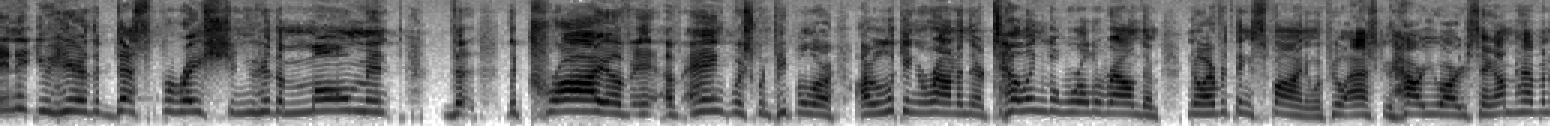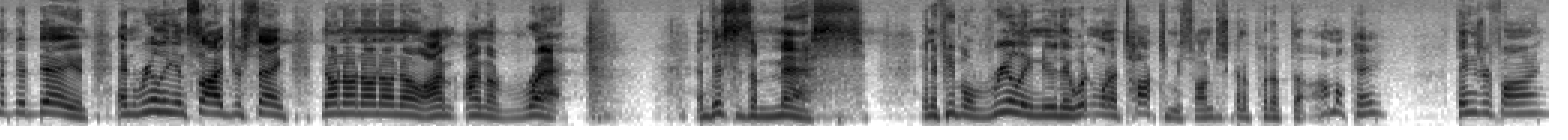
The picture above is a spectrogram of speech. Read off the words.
in it, you hear the desperation, you hear the moment, the, the cry of, of anguish when people are, are looking around and they're telling the world around them, no, everything's fine. And when people ask you how you are, you're saying, I'm having a good day. And, and really inside, you're saying, no, no, no, no, no, I'm, I'm a wreck. And this is a mess. And if people really knew, they wouldn't want to talk to me. So I'm just going to put up the, I'm okay. Things are fine.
